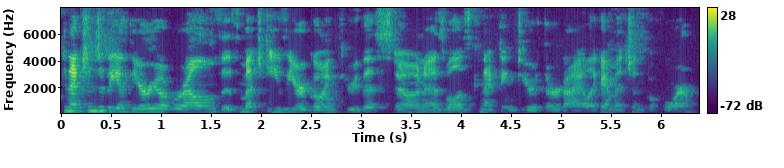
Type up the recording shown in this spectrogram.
Connection to the ethereal realms is much easier going through this stone as well as connecting to your third eye, like I mentioned before.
